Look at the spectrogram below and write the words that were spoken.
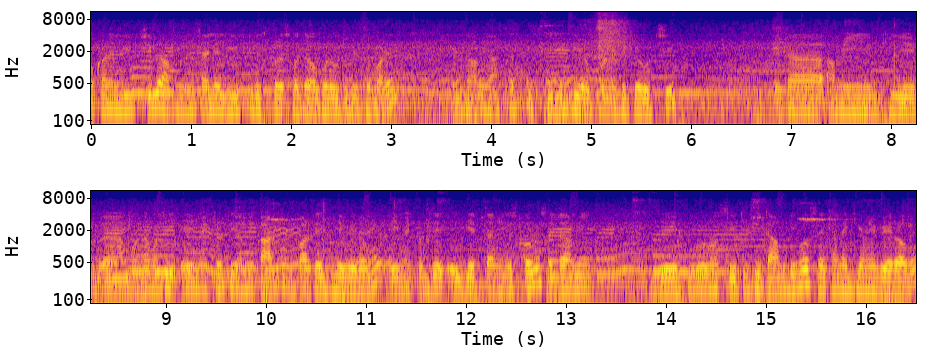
ওখানে লিফট ছিল, আপনি চাইলে লিফট ইউজ করে সোজা ওপরে উঠে যেতে পারেন। কিন্তু আমি আস্তে আস্তে সিঁড়ি দিয়ে ওপরের দিকে উঠছি। এটা আমি গিয়ে মোটামুটি এই মেট্রোটি আমি কার্জন পার্কে গিয়ে বেরোবো। এই মেট্রোর যে এই গেটটা আমি ইউজ করব, সেটা আমি যে পুরোনো সিটিসি টাম দিব সেখানে গিয়ে আমি বেরোবো।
